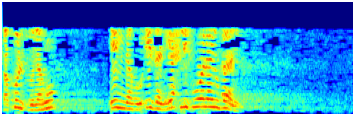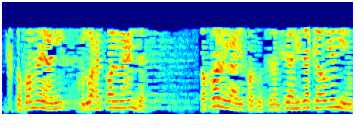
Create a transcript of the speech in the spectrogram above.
فقلت له إنه إذا يحلف ولا يبالي. اختصمنا يعني كل واحد قال ما عنده. فقال لي عليه الصلاة والسلام شاهداك أو يمينه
